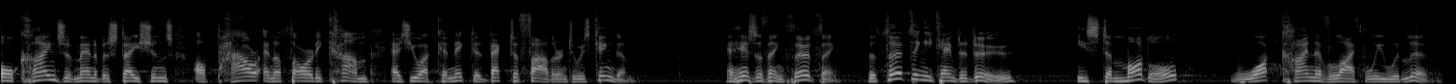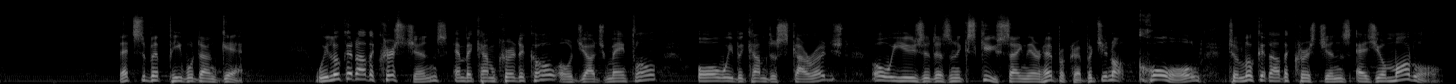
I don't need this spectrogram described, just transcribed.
all kinds of manifestations of power and authority come as you are connected back to Father and to his kingdom. And here's the thing third thing the third thing he came to do is to model what kind of life we would live. That's the bit people don't get. We look at other Christians and become critical or judgmental or we become discouraged, or we use it as an excuse saying they're a hypocrite. But you're not called to look at other Christians as your model.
